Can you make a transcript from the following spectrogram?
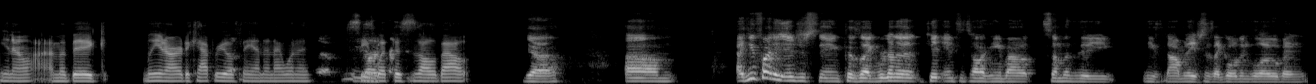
you know, I'm a big Leonardo DiCaprio fan, and I want to see what this is all about." Yeah. Um, I do find it interesting because like we're gonna get into talking about some of the these nominations like Golden Globe and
